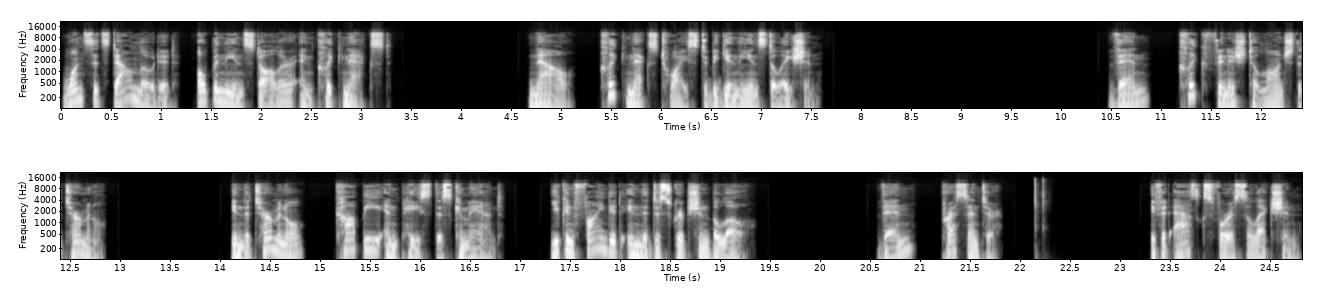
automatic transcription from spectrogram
Once it's downloaded, open the installer and click Next. Now, click Next twice to begin the installation. Then, click Finish to launch the terminal. In the terminal, copy and paste this command. You can find it in the description below. Then, press Enter. If it asks for a selection,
